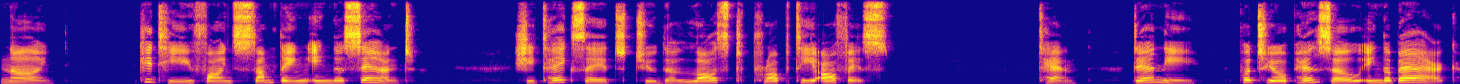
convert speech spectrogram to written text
9. Kitty finds something in the sand. She takes it to the lost property office. 10. Danny, put your pencil in the bag.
